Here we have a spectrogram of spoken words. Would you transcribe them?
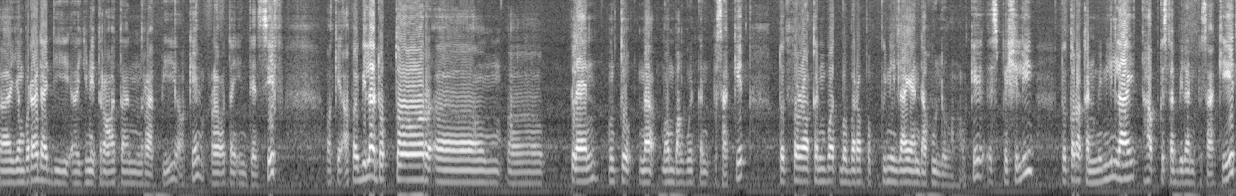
uh, yang berada di uh, unit rawatan rapi, okey, rawatan intensif. Okey, apabila doktor um, uh, plan untuk nak membangunkan pesakit, doktor akan buat beberapa penilaian dahulu. Okey, especially doktor akan menilai tahap kestabilan pesakit.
